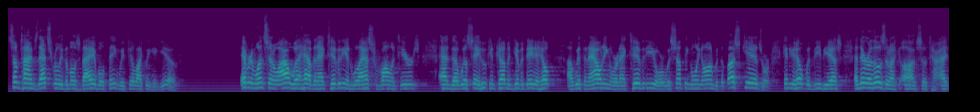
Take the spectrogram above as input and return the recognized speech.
Sometimes that's really the most valuable thing we feel like we can give. Every once in a while, we'll have an activity and we'll ask for volunteers, and uh, we'll say who can come and give a day to help uh, with an outing or an activity or with something going on with the bus kids or can you help with VBS? And there are those that are like, oh, I'm so tired. I,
